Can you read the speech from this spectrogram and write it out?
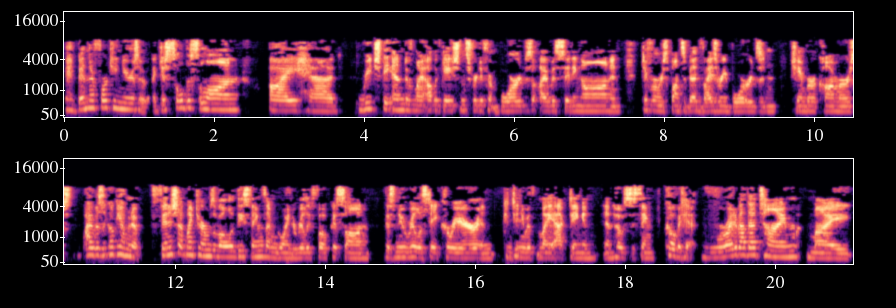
had been there 14 years. I just sold the salon. I had reached the end of my obligations for different boards I was sitting on and different responsible advisory boards and chamber of commerce. I was like, okay, I'm going to finish up my terms of all of these things. I'm going to really focus on this new real estate career and continue with my acting and, and hostessing. COVID hit. Right about that time, my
